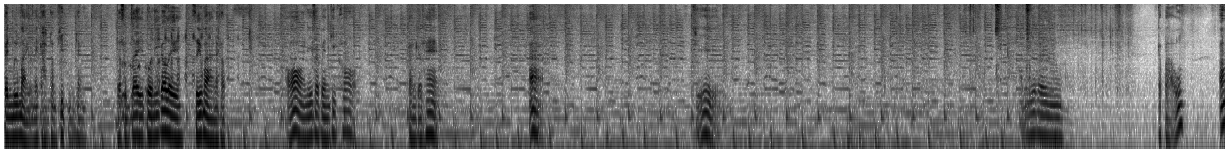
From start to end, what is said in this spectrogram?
เป็นมือใหม่ในการทำคลิปเหมือนกัน แต่สนใจตัวนี้ก็เลยซื้อมานะครับ อ๋อ อันนี้จะเป็นที่ข้อกันกระแทก อ่าโอเคอันนี้เป็นกระเป๋าอ๋อ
